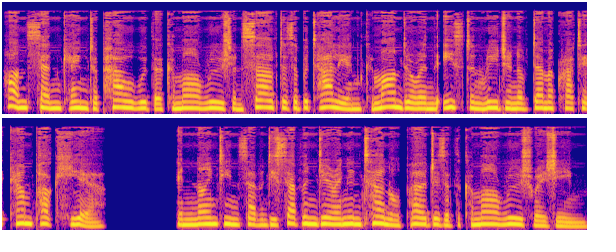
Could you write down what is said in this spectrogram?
Hun Sen came to power with the Khmer Rouge and served as a battalion commander in the eastern region of Democratic Kampuchea. In 1977 during internal purges of the Khmer Rouge regime,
